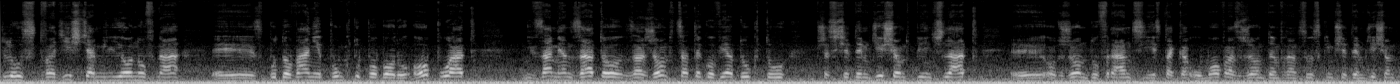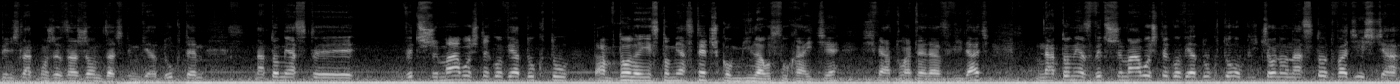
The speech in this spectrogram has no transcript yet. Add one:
plus 20 milionów na yy, zbudowanie punktu poboru opłat. I w zamian za to zarządca tego wiaduktu przez 75 lat y, od rządu Francji jest taka umowa z rządem francuskim 75 lat może zarządzać tym wiaduktem. Natomiast y, wytrzymałość tego wiaduktu tam w dole jest to miasteczko Milał słuchajcie światła teraz widać natomiast wytrzymałość tego wiaduktu obliczono na 120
